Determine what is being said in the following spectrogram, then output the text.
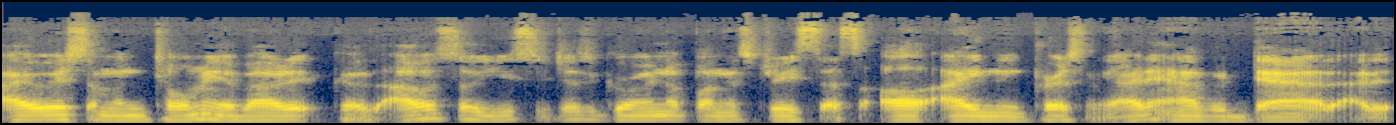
I wish someone told me about it because I was so used to just growing up on the streets. That's all I knew personally. I didn't have a dad. I, did,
